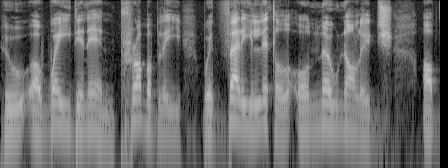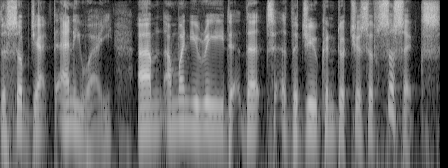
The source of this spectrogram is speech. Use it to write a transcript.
who are wading in, probably with very little or no knowledge of the subject anyway, um, and when you read that the Duke and Duchess of Sussex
